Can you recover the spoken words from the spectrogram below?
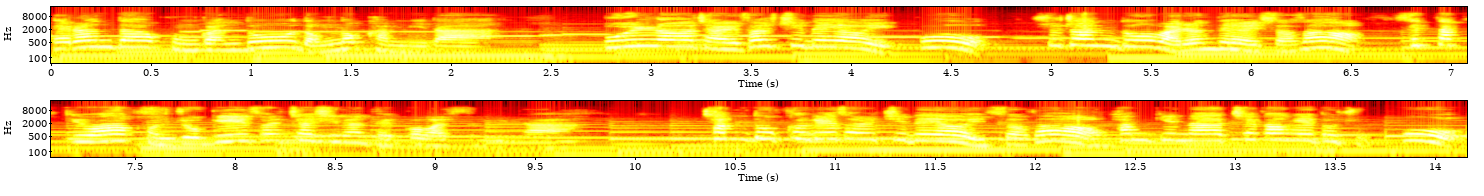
베란다 공간도 넉넉합니다. 보일러 잘 설치되어 있고 수전도 마련되어 있어서 세탁기와 건조기 설치하시면 될 것 같습니다. 창도 크게 설치되어 있어서 환기나 채광에도 좋고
